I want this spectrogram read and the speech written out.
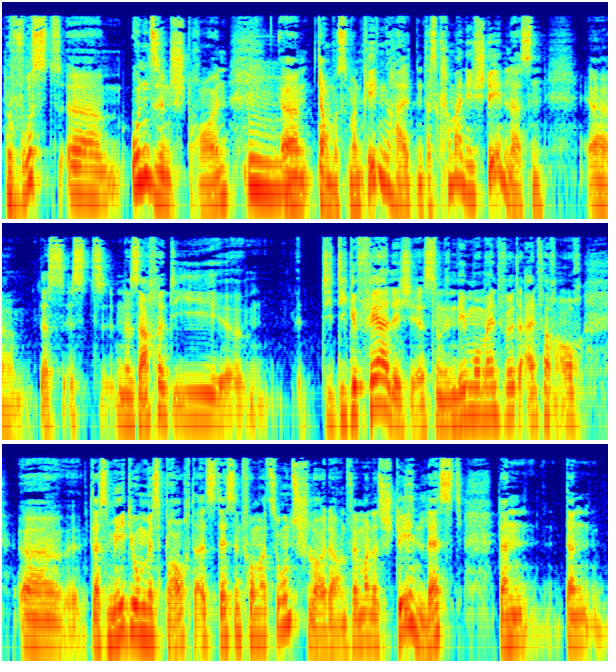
bewusst ähm, Unsinn streuen. Mhm. Ähm, da muss man gegenhalten. Das kann man nicht stehen lassen. Ähm, das ist eine Sache, die ähm, die, die gefährlich ist. Und in dem Moment wird einfach auch äh, das Medium missbraucht als Desinformationsschleuder. Und wenn man das stehen lässt, dann, dann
